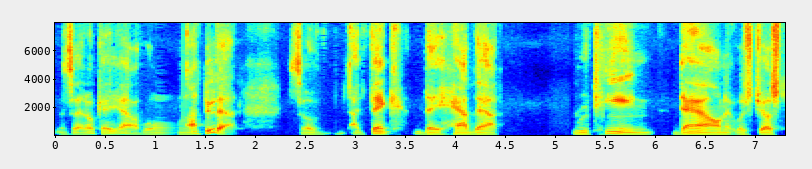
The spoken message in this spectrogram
and said, okay, yeah, we'll not do that. So I think they had that routine down. It was just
